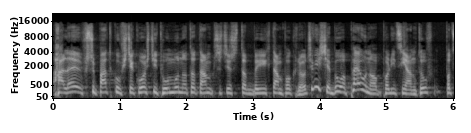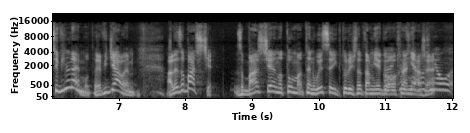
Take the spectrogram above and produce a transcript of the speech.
ale w przypadku wściekłości tłumu, no to tam przecież to by ich tam pokryło. Oczywiście było pełno policjantów po cywilnemu, to ja widziałem, ale zobaczcie, zobaczcie, no tu ma ten łysy i któryś to tam jego Ale czym się ochroniarze. różnią y,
